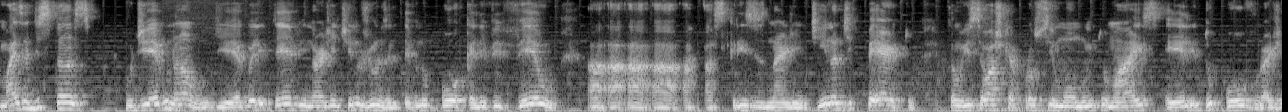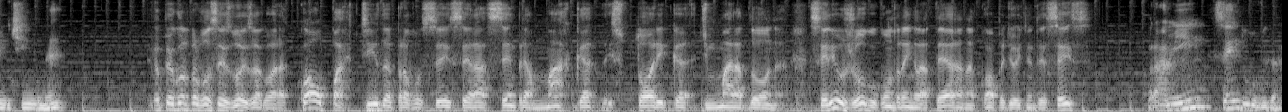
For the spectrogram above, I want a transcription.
mais à distância. O Diego não, o Diego ele teve no Argentino Júnior, ele teve no Boca, ele viveu a, a, a, as crises na Argentina de perto. Então isso eu acho que aproximou muito mais ele do povo argentino, né? Eu pergunto para vocês dois agora, qual partida para vocês será sempre a marca histórica de Maradona? Seria o jogo contra a Inglaterra na Copa de 86? Para mim, sem dúvida.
